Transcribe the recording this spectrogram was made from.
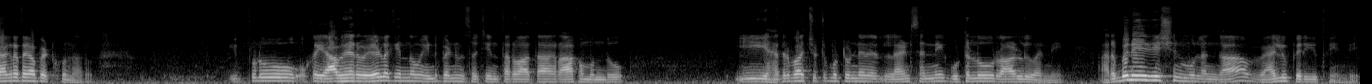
జాగ్రత్తగా పెట్టుకున్నారు. ఇప్పుడు ఒక యాభై అరవై ఏళ్ళ కింద ఇండిపెండెన్స్ వచ్చిన తర్వాత రాకముందు ఈ హైదరాబాద్ చుట్టుముట్టు ఉండే ల్యాండ్స్ అన్నీ గుట్టలు రాళ్ళు ఇవన్నీ అర్బనైజేషన్ మూలంగా వాల్యూ పెరిగిపోయింది.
